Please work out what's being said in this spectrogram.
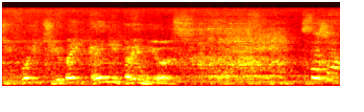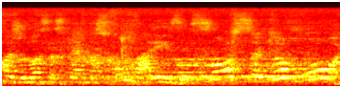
de Curitiba e ganhe prêmios. Você já imaginou essas pernas com varizes? Nossa, que horror!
